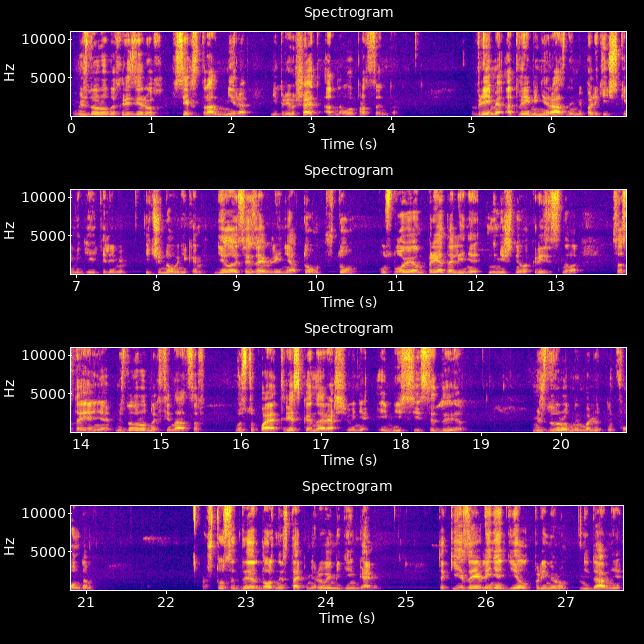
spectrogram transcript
в международных резервах всех стран мира не превышает 1%. Время от времени разными политическими деятелями и чиновниками делается заявление о том, что условием преодоления нынешнего кризисного состояния международных финансов выступает резкое наращивание эмиссии СДР Международным валютным фондом, что СДР должны стать мировыми деньгами – Такие заявления делал, к примеру, недавний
